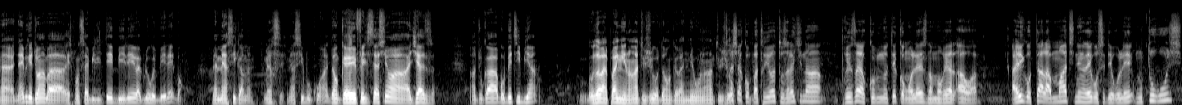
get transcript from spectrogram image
euh, nayebi ke tozana baresponsabilité ebele babiloko ebele bon mais merci quand même Merci. merci beaucoup hein. donc euh, félicitations à jazz en tout cas bobeti bien oza bapangi nanga toujours donc bandeko nanga toujours très cher compatriote tozalaki na président ya communauté congolaise na montréal awa ayei kotala match ndenge azali kose déroule motu rouge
